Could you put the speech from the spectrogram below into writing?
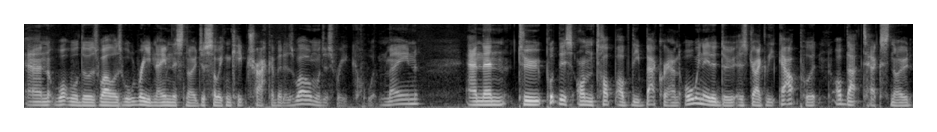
And what we'll do as well is we'll rename this node just so we can keep track of it as well. And we'll just recall it main. And then to put this on top of the background, all we need to do is drag the output of that text node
